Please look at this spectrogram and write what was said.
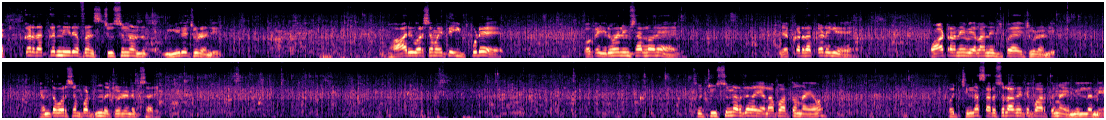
ఎక్కడిదక్కడ నీరే ఫ్రెండ్స్? చూస్తున్నారు మీరే చూడండి. భారీ వర్షం అయితే ఇప్పుడే ఒక ఇరవై నిమిషాల్లోనే ఎక్కడిదక్కడికి వాటర్ అనేవి ఎలా నిలిచిపోయాయి చూడండి. ఎంత వర్షం పడుతుందో చూడండి ఒకసారి. సో చూస్తున్నారు కదా ఎలా పారుతున్నాయో? ఒక చిన్న సరస్సులాగా అయితే పారుతున్నాయి నీళ్ళని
